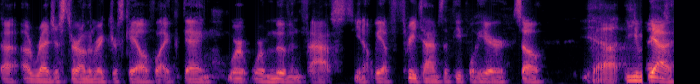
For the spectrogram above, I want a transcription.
a, a, register on the Richter scale of like, dang, we're we're moving fast. You know, we have three times the people here. So yeah, you yeah,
